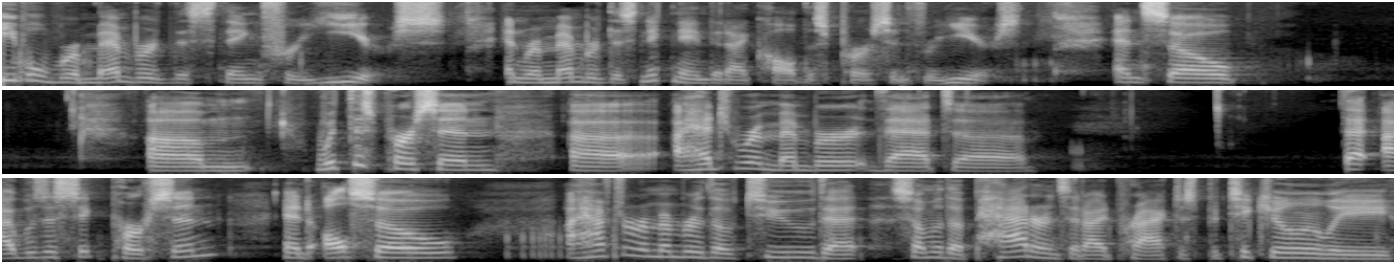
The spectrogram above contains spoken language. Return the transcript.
people remembered this thing for years and remembered this nickname that I called this person for years. And so um, with this person, uh, I had to remember that uh, that I was a sick person, and also I have to remember though too that some of the patterns that I'd practiced, particularly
